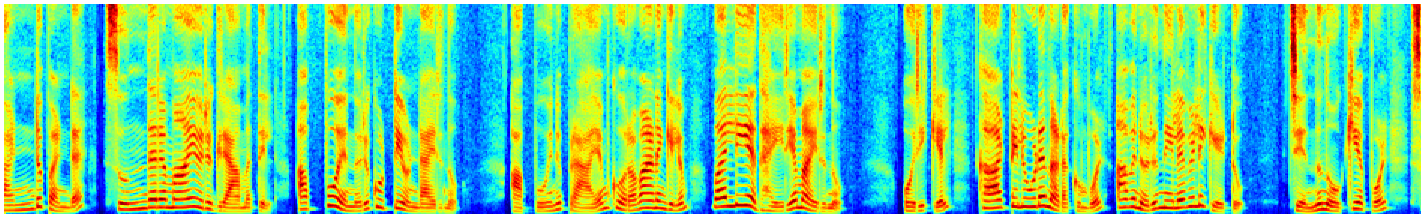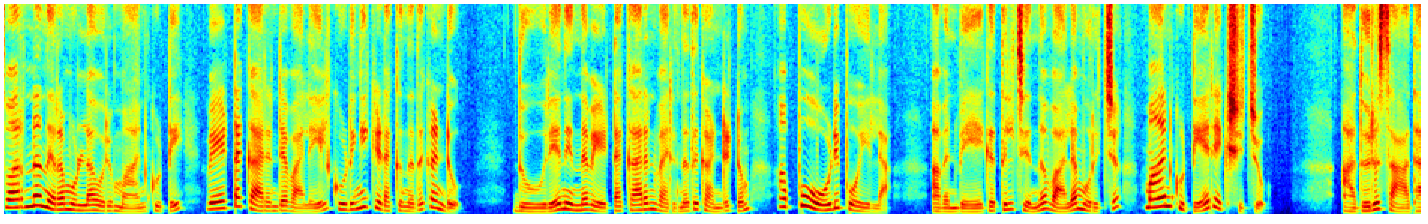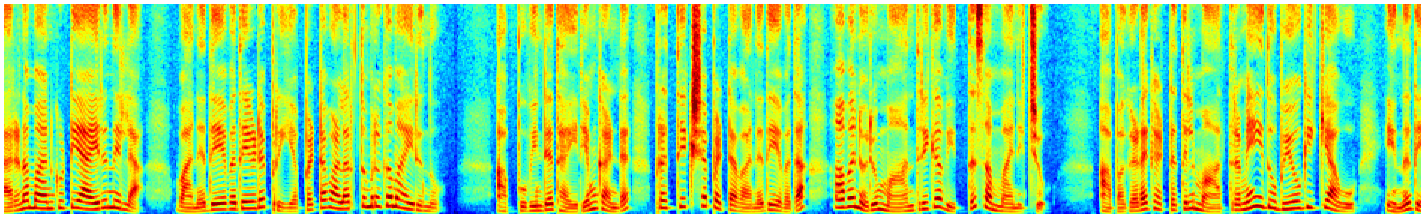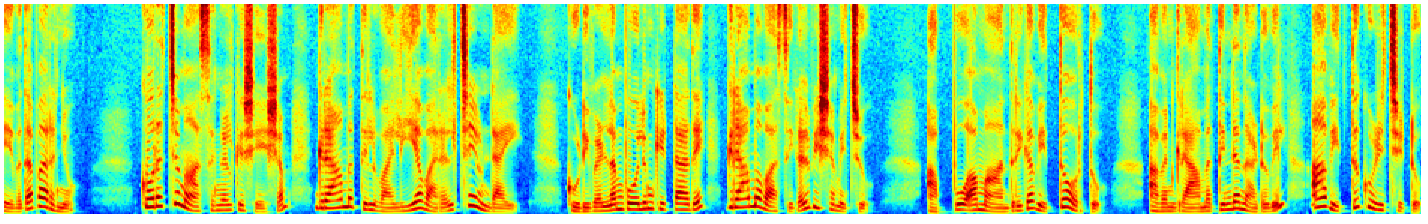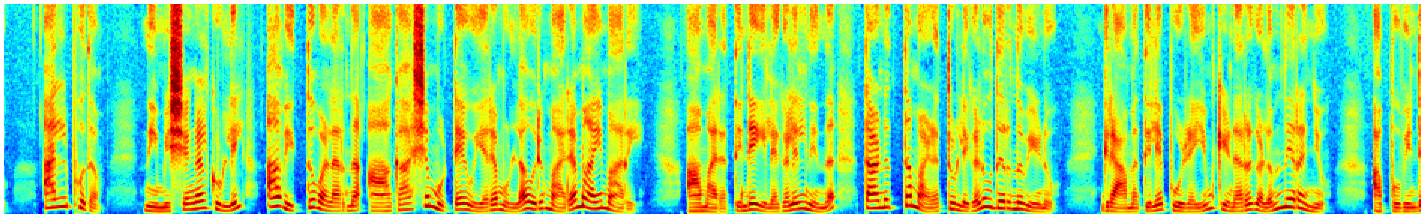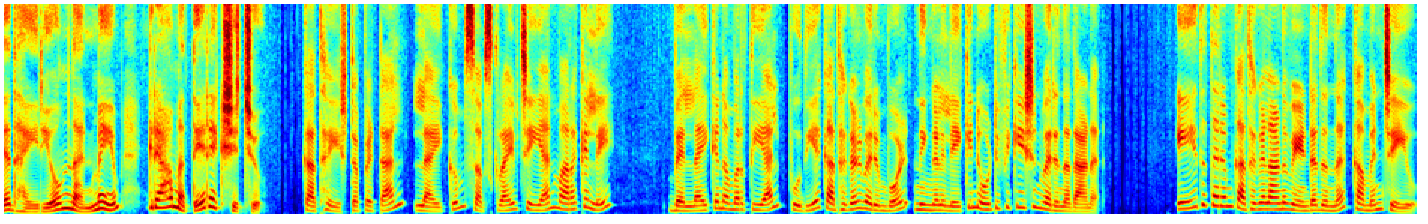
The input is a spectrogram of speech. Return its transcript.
പണ്ടു പണ്ട് സുന്ദരമായ ഒരു ഗ്രാമത്തിൽ അപ്പു എന്നൊരു കുട്ടിയുണ്ടായിരുന്നു അപ്പുവിന് പ്രായം കുറവാണെങ്കിലും വലിയ ധൈര്യമായിരുന്നു. ഒരിക്കൽ കാട്ടിലൂടെ നടക്കുമ്പോൾ അവനൊരു നിലവിളി കേട്ടു. ചെന്നു നോക്കിയപ്പോൾ സ്വർണ നിറമുള്ള ഒരു മാൻകുട്ടി വേട്ടക്കാരന്റെ വലയിൽ കുടുങ്ങിക്കിടക്കുന്നത് കണ്ടു. ദൂരെ നിന്ന് വേട്ടക്കാരൻ വരുന്നത് കണ്ടിട്ടും അപ്പു ഓടിപ്പോയില്ല. അവൻ വേഗത്തിൽ ചെന്ന് വല മുറിച്ച് മാൻകുട്ടിയെ രക്ഷിച്ചു. അതൊരു സാധാരണ മാൻകുട്ടിയായിരുന്നില്ല വനദേവതയുടെ പ്രിയപ്പെട്ട വളർത്തുമൃഗമായിരുന്നു. അപ്പുവിന്റെ ധൈര്യം കണ്ട് പ്രത്യക്ഷപ്പെട്ട വനദേവത അവനൊരു മാന്ത്രിക വിത്ത് സമ്മാനിച്ചു. അപകടഘട്ടത്തിൽ മാത്രമേ ഇതുപയോഗിക്കാവൂ എന്ന് ദേവത പറഞ്ഞു. കുറച്ചു മാസങ്ങൾക്ക് ശേഷം ഗ്രാമത്തിൽ വലിയ വരൾച്ചയുണ്ടായി. കുടിവെള്ളം പോലും കിട്ടാതെ ഗ്രാമവാസികൾ വിഷമിച്ചു. അപ്പു ആ മാന്ത്രിക വിത്ത് ഓർത്തു. അവൻ ഗ്രാമത്തിന്റെ നടുവിൽ ആ വിത്ത് കുഴിച്ചിട്ടു. അത്ഭുതം. നിമിഷങ്ങൾക്കുള്ളിൽ ആ വിത്തു വളർന്ന് ആകാശം മുട്ടെ ഉയരമുള്ള ഒരു മരമായി മാറി. ആ മരത്തിന്റെ ഇലകളിൽ നിന്ന് തണുത്ത മഴത്തുള്ളികൾ ഉതിർന്നു വീണു. ഗ്രാമത്തിലെ പുഴയും കിണറുകളും നിറഞ്ഞു. അപ്പുവിന്റെ ധൈര്യവും നന്മയും ഗ്രാമത്തെ രക്ഷിച്ചു. കഥ ഇഷ്ടപ്പെട്ടാൽ ലൈക്കും സബ്സ്ക്രൈബ് ചെയ്യാൻ മറക്കല്ലേ? ബെല്ലൈക്കൻ അമർത്തിയാൽ പുതിയ കഥകൾ വരുമ്പോൾ നിങ്ങളിലേക്ക് നോട്ടിഫിക്കേഷൻ വരുന്നതാണ്. ഏതുതരം കഥകളാണ് വേണ്ടതെന്ന് കമന്റ് ചെയ്യൂ.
